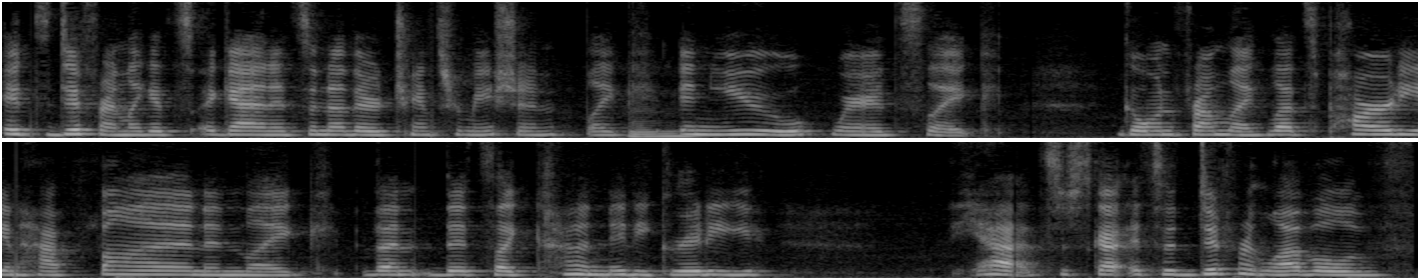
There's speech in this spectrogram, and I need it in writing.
it's different. Like it's again, it's another transformation, like mm-hmm. in you, where it's like going from like let's party and have fun, and like then it's like kind of nitty gritty. Yeah, it's just got it's a different level of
